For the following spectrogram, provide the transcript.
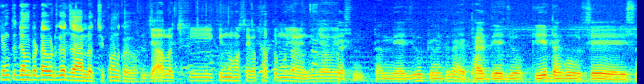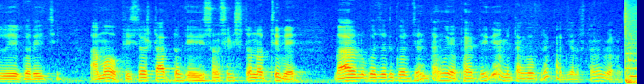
କେମିତି ଜମ୍ପଟା ଗୁଡ଼ିକ ଜାଲ୍ ଅଛି କ'ଣ କହିବ ଜାଲ୍ ଅଛି କି ନୁହଁ ସେ କଥା ତ ମୁଁ ଜାଣିନି ନିଆଯିବ କେମିତି ନା ଏଫଆଇଆର୍ ଦିଆଯିବ କିଏ ତାଙ୍କୁ ସେ ଇସ୍ୟୁ ଇଏ କରାଇଛି ଆମ ଅଫିସର ଷ୍ଟାଫ୍ ତ କେହି ସଂଶ୍ଳିଷ୍ଟ ନଥିବେ ବାହାର ଲୋକ ଯଦି କରିଛନ୍ତି ତାଙ୍କୁ ଏଫଆଇଆର୍ ଦେଇକି ଆମେ ତାଙ୍କ ଉପରେ କାର୍ଯ୍ୟାନୁଷ୍ଠାନ ଗ୍ରହଣ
